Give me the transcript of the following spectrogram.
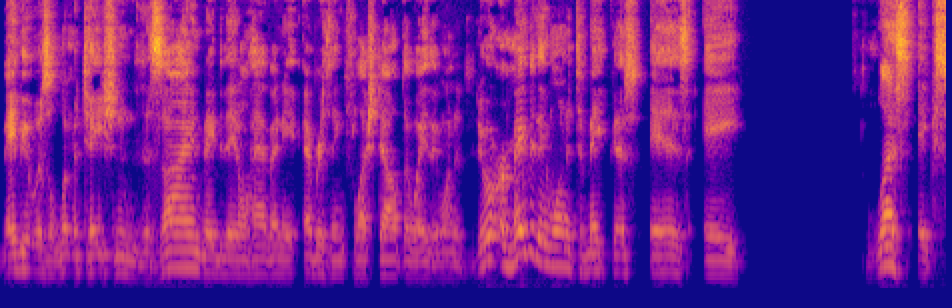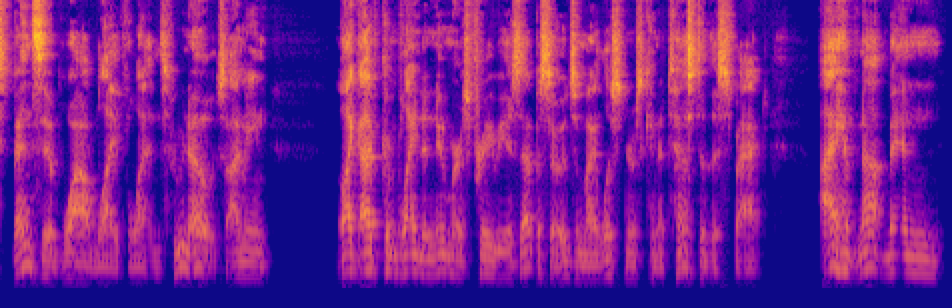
Maybe it was a limitation in the design. Maybe they don't have any everything fleshed out the way they wanted to do it, or maybe they wanted to make this as a less expensive wildlife lens. Who knows? I mean, like I've complained in numerous previous episodes, and my listeners can attest to this fact, I have not been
